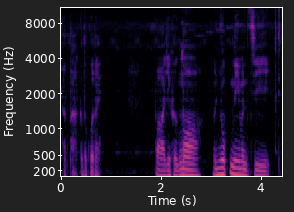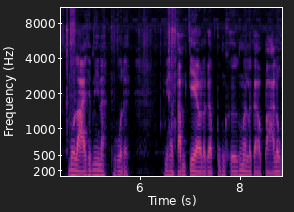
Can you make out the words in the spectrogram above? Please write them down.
ยอดพักก็ทุกคนเลย พออยู่ขึงมอ มันยุบนี่มันสีโบราณชนนี้นะทุกคนเลยนี่ครับตำแจวแล้วก็ปรุงเคืองมันแล้วก็เอาปลาลง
